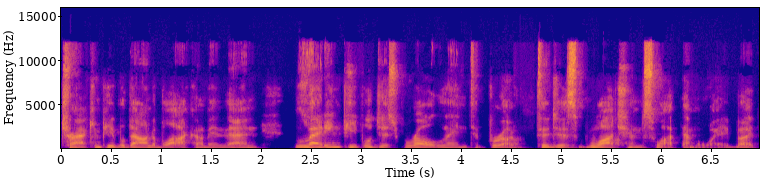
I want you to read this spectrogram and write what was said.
tracking people down to block them, and then letting people just roll into Brook to just watch him swat them away. But,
